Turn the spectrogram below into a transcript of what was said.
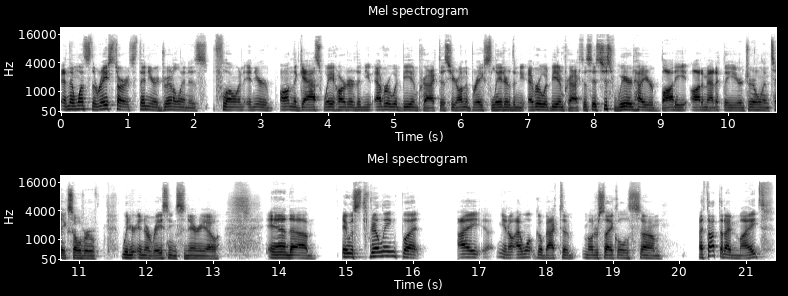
and then once the race starts then your adrenaline is flowing and you're on the gas way harder than you ever would be in practice. You're on the brakes later than you ever would be in practice. It's just weird how your body automatically your adrenaline takes over when you're in a racing scenario. And um, it was thrilling but i you know i won't go back to motorcycles. Um, i thought that i might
